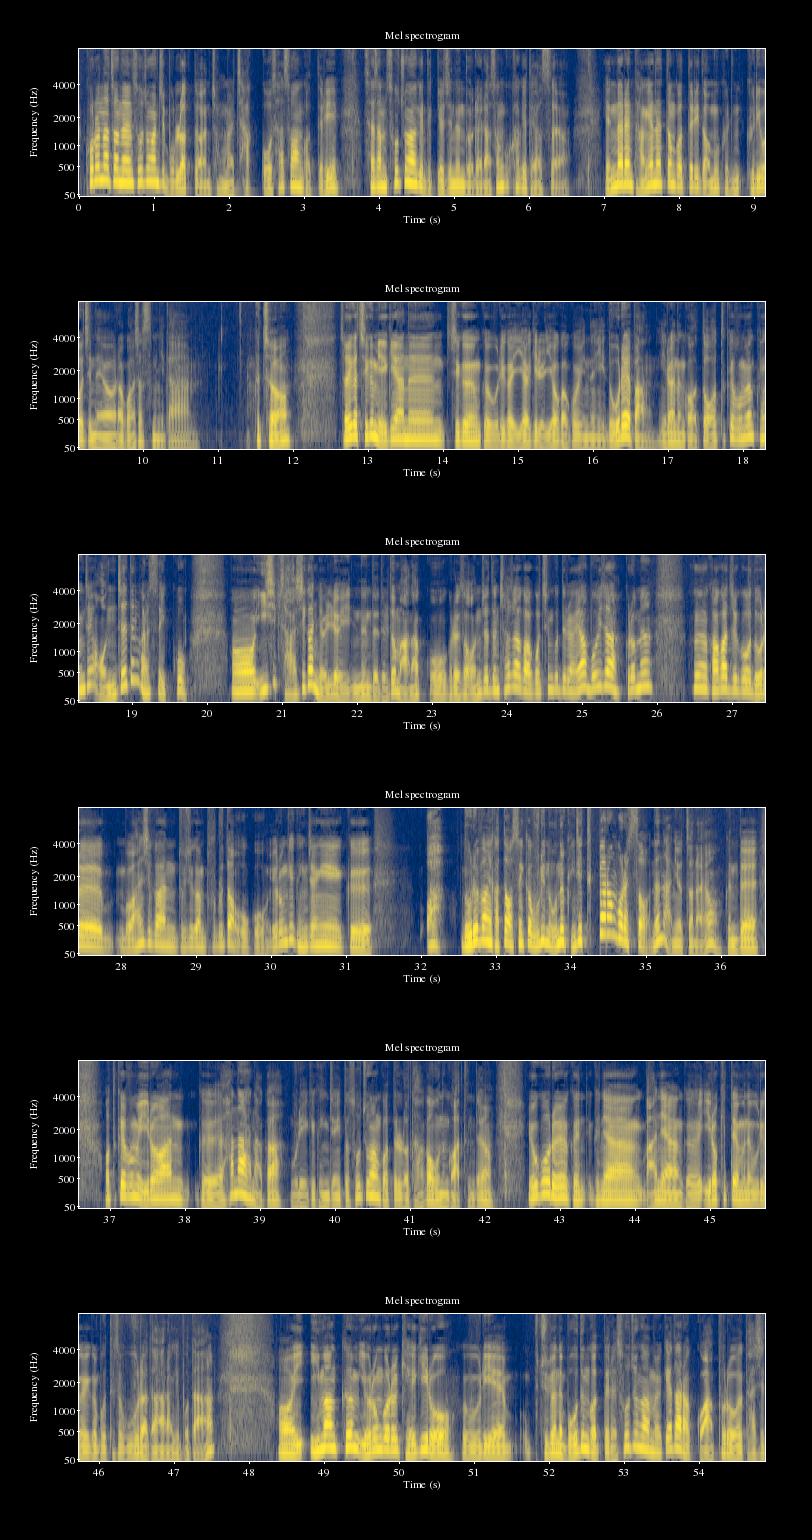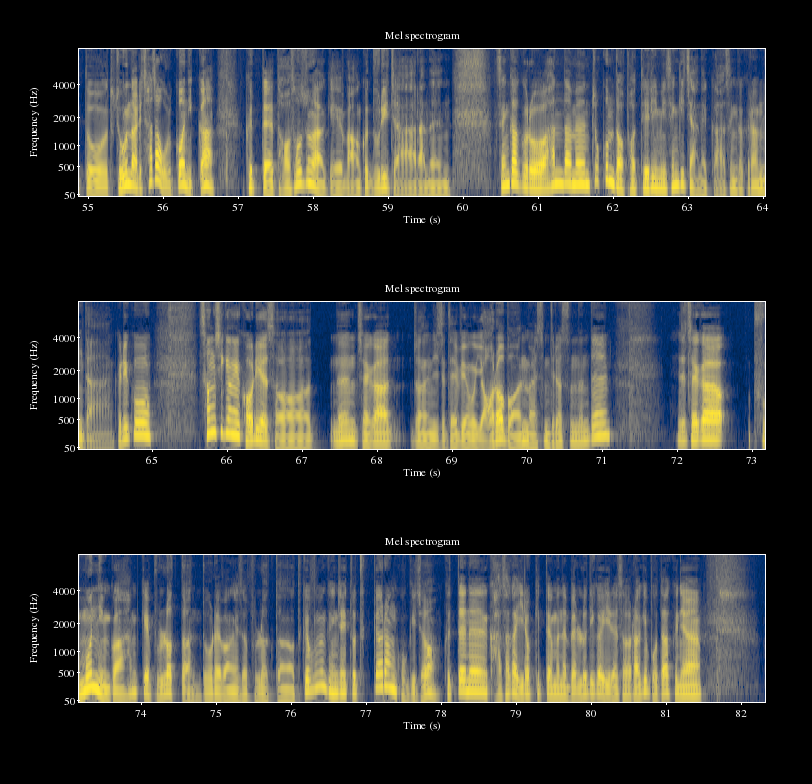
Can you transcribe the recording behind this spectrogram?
코로나 전엔 소중한지 몰랐던 정말 작고 사소한 것들이 새삼 소중하게 느껴지는 노래라 선곡하게 되었어요. 옛날엔 당연했던 것들이 너무 그리, 그리워지네요. 라고 하셨습니다. 그쵸. 저희가 지금 얘기하는 지금 그 우리가 이야기를 이어가고 있는 이 노래방이라는 것도 어떻게 보면 굉장히 언제든 갈 수 있고 어 24시간 열려 있는 데들도 많았고 그래서 언제든 찾아가고 친구들이랑 야 모이자. 그러면 그냥 가가지고 노래 뭐 1시간 2시간 부르다 오고 이런 게 굉장히 그와 노래방에 갔다 왔으니까 우리는 오늘 굉장히 특별한 걸 했어는 아니었잖아요. 근데 어떻게 보면 이러한 그 하나하나가 우리에게 굉장히 또 소중한 것들로 다가오는 것 같은데요. 요거를 그, 그냥 마냥 그 이렇기 때문에 우리가 이걸 못해서 우울하다라기보다 어, 이, 만큼 이런 거를 계기로 그 우리의 주변의 모든 것들의 소중함을 깨달았고 앞으로 다시 또 좋은 날이 찾아올 거니까 그때 더 소중하게 마음껏 누리자라는 생각으로 한다면 조금 더 버틸 힘이 생기지 않을까 생각을 합니다. 그리고 성시경의 거리에서는 제가 저는 이제 데뷔하고 여러 번 말씀드렸었는데 이제 제가 부모님과 함께 불렀던 노래방에서 불렀던 어떻게 보면 굉장히 또 특별한 곡이죠. 그때는 가사가 이렇기 때문에 멜로디가 이래서라기보다 그냥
